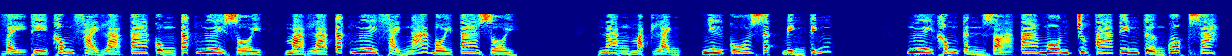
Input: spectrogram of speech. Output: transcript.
vậy thì không phải là ta cùng các ngươi rồi, mà là các ngươi phải ngã bồi ta rồi. Nàng mặt lạnh, như cũ rất bình tĩnh. Ngươi không cần dọa ta môn chúng ta tin tưởng quốc gia.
